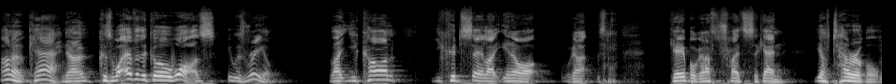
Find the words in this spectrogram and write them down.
I don't care. No. Because whatever the goal was, it was real. Like you can't, you could say, like, you know what, we're gonna Gable, we're gonna have to try this again. You're terrible.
